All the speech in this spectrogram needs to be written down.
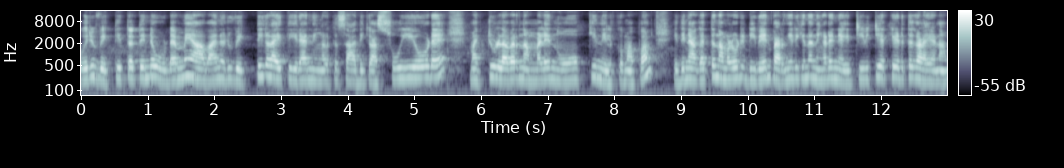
ഒരു വ്യക്തിത്വത്തിന്റെ ഉടമയാവാൻ ഒരു വ്യക്തികളായി തീരാൻ നിങ്ങൾക്ക് സാധിക്കും. അസൂയയോടെ മറ്റുള്ളവർ നമ്മളെ നോക്കി നിൽക്കും. അപ്പം ഇതിനകത്ത് നമ്മളോട് ഡിവൈൻ പറഞ്ഞിരിക്കുന്ന നിങ്ങളുടെ നെഗറ്റിവിറ്റിയൊക്കെ എടുത്ത് കളയണം.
